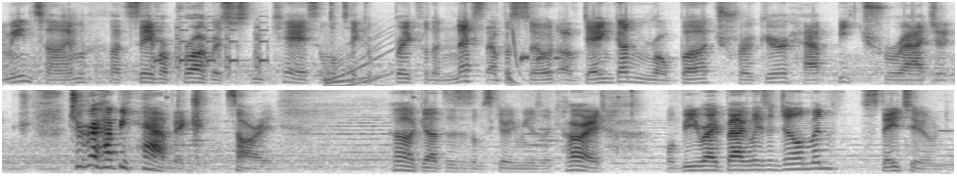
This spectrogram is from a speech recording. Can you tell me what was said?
In the meantime, let's save our progress just in case, and we'll take a break for the next episode of Danganronpa Trigger Happy Tragic. Trigger Happy Havoc! Sorry. Oh god, this is some scary music. Alright, we'll be right back, ladies and gentlemen. Stay tuned.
